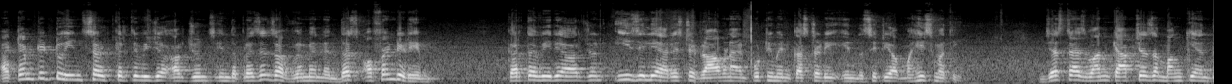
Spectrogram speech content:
attempted to insult Kartavirya Arjun in the presence of women and thus offended him, Kartavirya Arjun easily arrested Ravana and put him in custody in the city of Mahismati, just as one captures a monkey and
